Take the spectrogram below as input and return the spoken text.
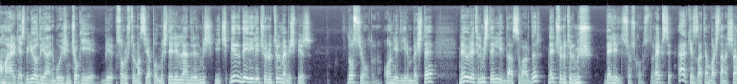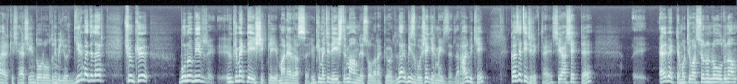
Ama herkes biliyordu yani bu işin çok iyi bir soruşturması yapılmış, delillendirilmiş, hiçbir delili çürütülmemiş bir dosya olduğunu. 17-25'te ne üretilmiş delil iddiası vardır ne çürütülmüş delil söz konusudur. Hepsi. Herkes zaten baştan aşağı herkes her şeyin doğru olduğunu biliyor. Girmediler çünkü bunu bir hükümet değişikliği manevrası, hükümeti değiştirme hamlesi olarak gördüler. Biz bu işe girmeyiz dediler. Halbuki gazetecilikte, siyasette e, elbette motivasyonun ne olduğuna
